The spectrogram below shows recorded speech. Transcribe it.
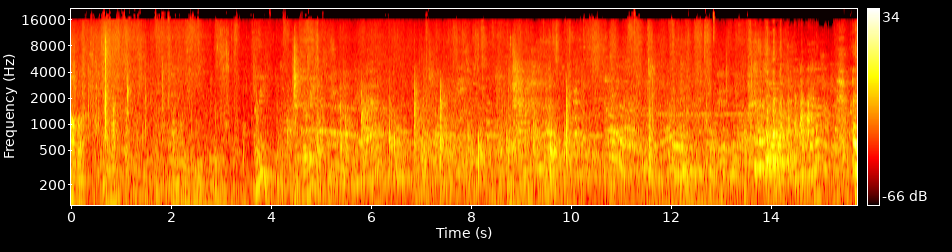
Au revoir. Ah oui À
